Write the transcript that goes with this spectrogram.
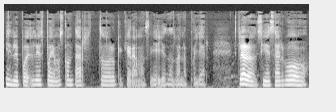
y les podemos contar todo lo que queramos y ellos nos van a apoyar. Claro, si es algo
